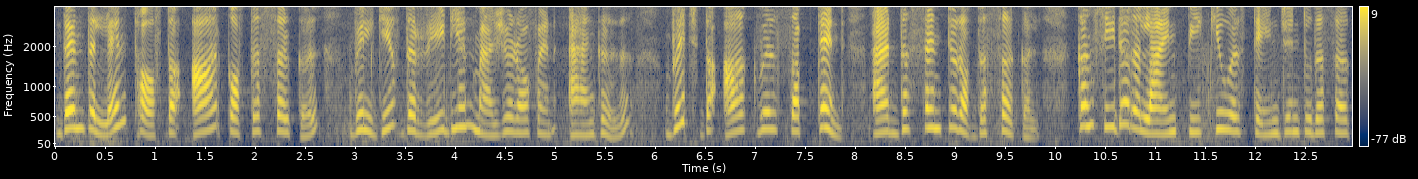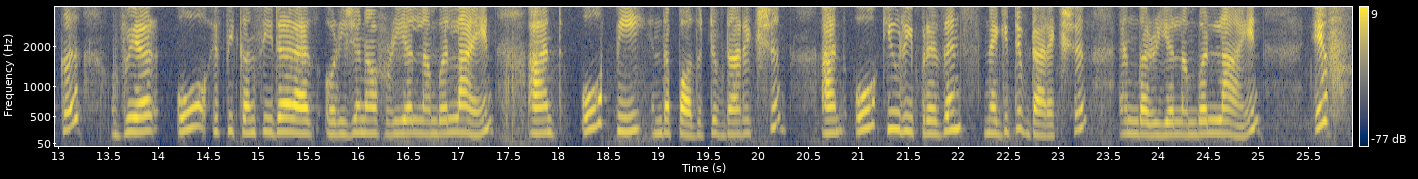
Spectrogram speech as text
then the length of the arc of the circle will give the radian measure of an angle which the arc will subtend at the center of the circle. Consider a line PQ as tangent to the circle where O if we consider as origin of real number line and OP in the positive direction and OQ represents negative direction in the real number line. If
